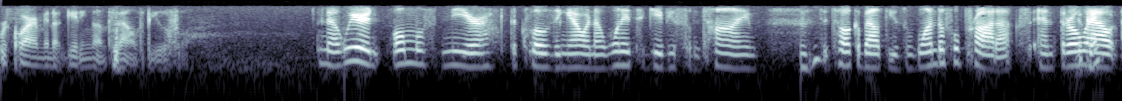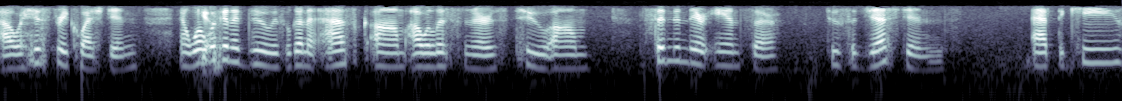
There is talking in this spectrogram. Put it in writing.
requirement of getting on Sounds Beautiful. Now we're almost near the closing hour, and I wanted to give you some time to talk about these wonderful products and throw Okay. out our history question. And what Yes. we're going to do is we're going to ask um, our listeners to um, send in their answer to suggestions at the keys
